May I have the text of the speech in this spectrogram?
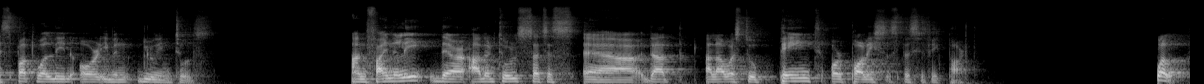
spot welding, or even gluing tools. And finally, there are other tools such as uh, that allow us to paint or polish a specific part. Well,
